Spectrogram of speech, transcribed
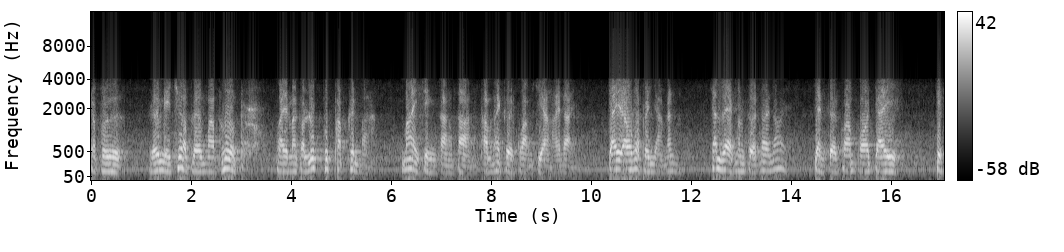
กระพือ หรือมีเชื้อเพลิงมาเพิ่ม ไฟมันก็ลุกพุบพับขึ้นมาไม่สิ่งต่างๆทำให้เกิดความเสียหายได้ ใจเราก็เป็นอย่างนั้น ชั้นแรกมันเกิดน้อยๆเช่นเกิดความพอใจ ติด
